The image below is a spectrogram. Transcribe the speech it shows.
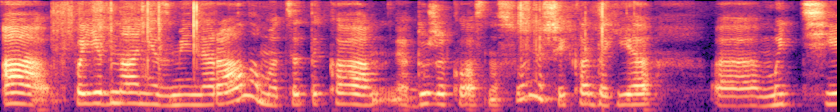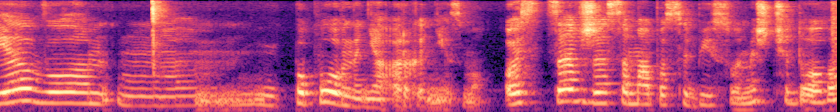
А в поєднанні з мінералами це така дуже класна суміш, яка дає миттєво поповнення організму. Ось це вже сама по собі суміш чудова.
